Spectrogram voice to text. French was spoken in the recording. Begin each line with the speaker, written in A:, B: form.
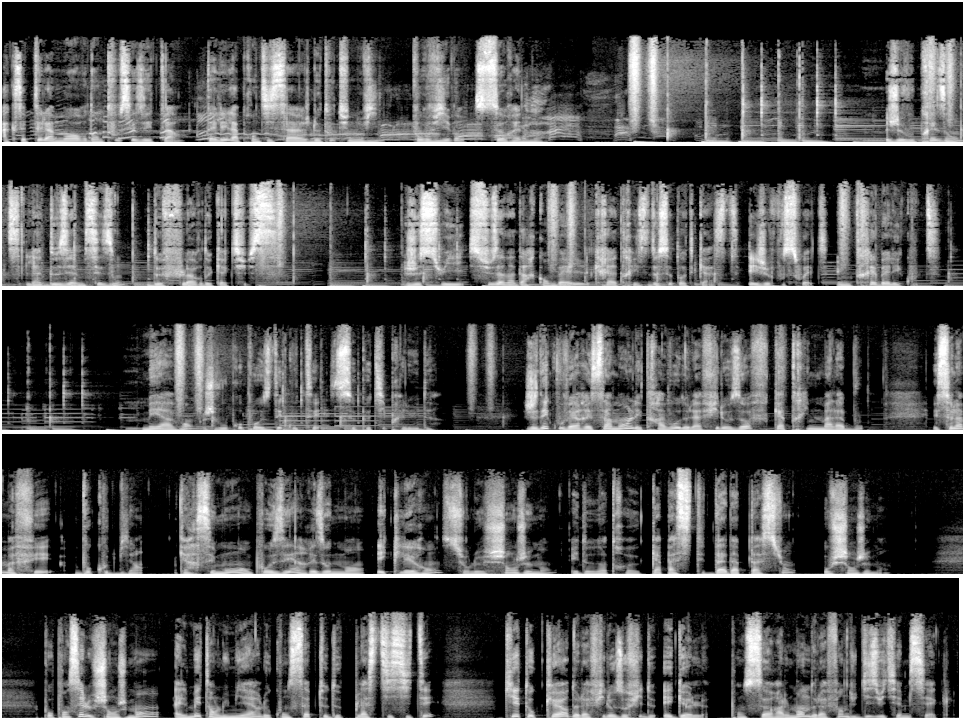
A: Accepter la mort dans tous ses états, tel est l'apprentissage de toute une vie pour vivre sereinement. Je vous présente la deuxième saison de Fleur de Cactus. Je suis Susanna Darcambel, créatrice de ce podcast, et je vous souhaite une très belle écoute. Mais avant, je vous propose d'écouter ce petit prélude. J'ai découvert récemment les travaux de la philosophe Catherine Malabou, et cela m'a fait beaucoup de bien, car ces mots ont posé un raisonnement éclairant sur le changement et de notre capacité d'adaptation au changement. Pour penser le changement, elle met en lumière le concept de plasticité qui est au cœur de la philosophie de Hegel, penseur allemand de la fin du XVIIIe siècle.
